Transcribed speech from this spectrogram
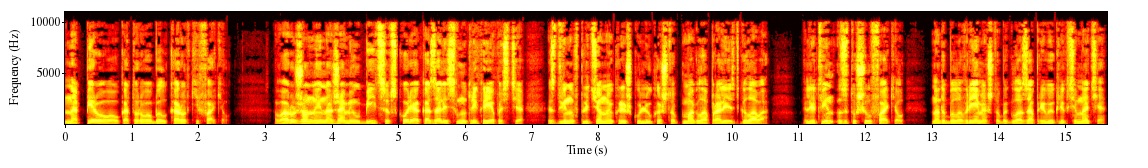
на первого, у которого был короткий факел. Вооруженные ножами убийцы вскоре оказались внутри крепости, сдвинув плетеную крышку люка, чтобы могла пролезть голова. Литвин затушил факел — надо было время, чтобы глаза привыкли к темноте.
